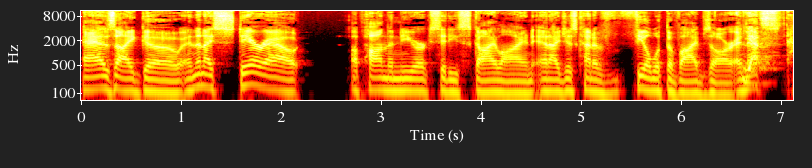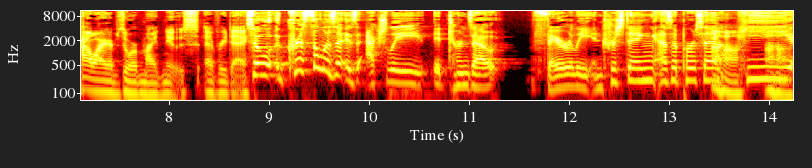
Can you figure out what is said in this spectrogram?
as I go, and then I stare out upon the New York City skyline and I just kind of feel what the vibes are. And Yeah. that's how I absorb my news every day. So Chris Cillizza is actually, it turns out, fairly interesting as a person. Uh-huh, he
